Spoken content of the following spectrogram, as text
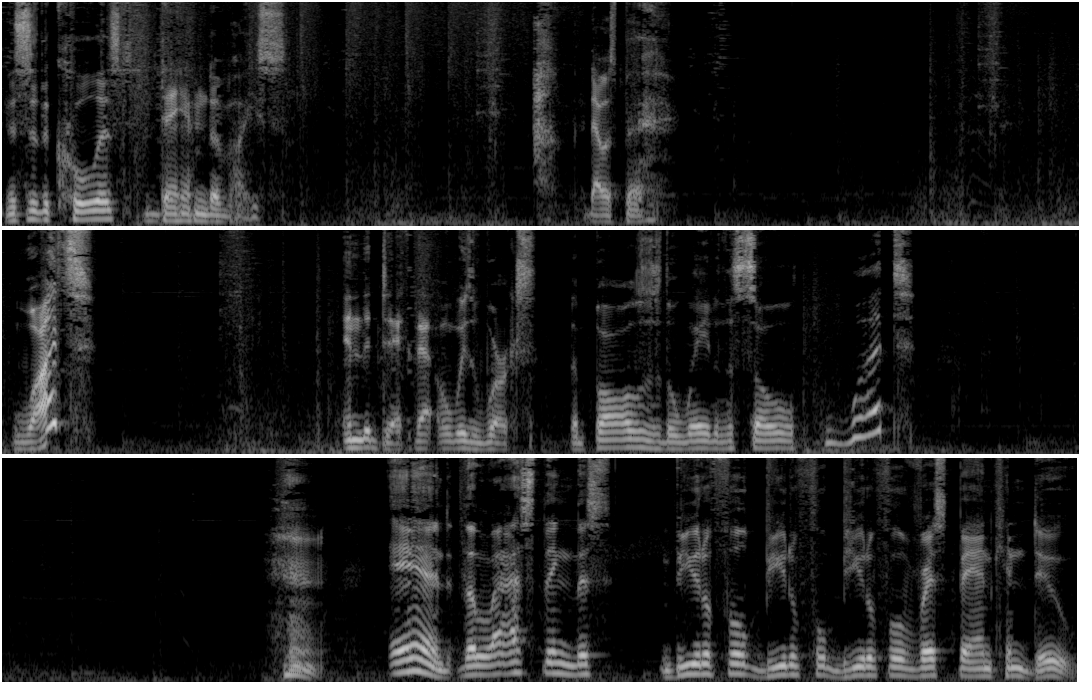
This is the coolest damn device. That was bad. What? In the dick, that always works. The balls is the way to the soul. What? Hmm. And the last thing this beautiful, beautiful, beautiful wristband can do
